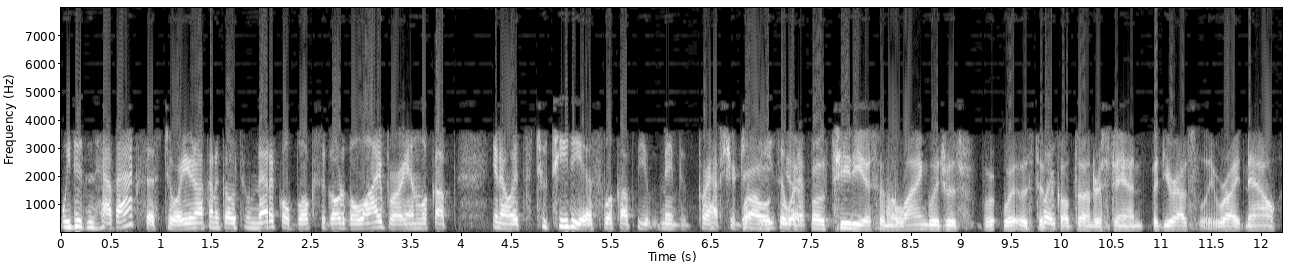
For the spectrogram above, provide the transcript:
we didn't have access to. Or you're not going to go through medical books or go to the library and look up you know it's too tedious. Look up maybe perhaps your disease well, or yeah, whatever. both tedious and the language was was difficult to understand but you're absolutely right. Now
